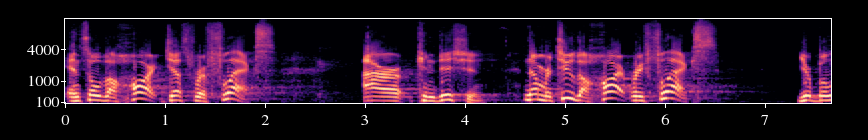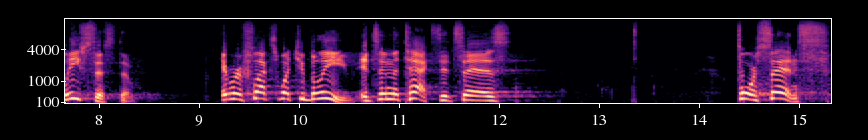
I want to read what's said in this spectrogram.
And so the heart just reflects our condition. Number two, the heart reflects your belief system. It reflects what you believe. It's in the text. It says, For since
